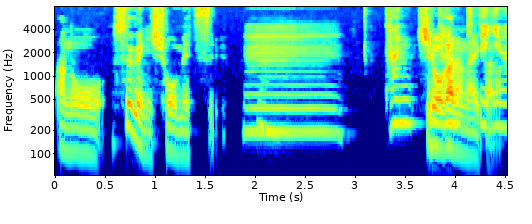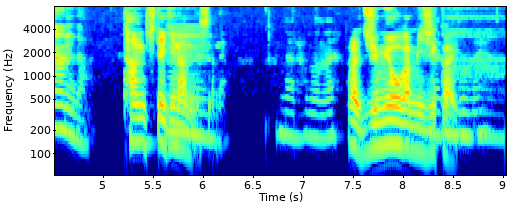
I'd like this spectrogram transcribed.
あのすぐに消滅する。うーん。短広がらないから。短期的なんだ。短期的なんですよね、なるほどね。だから寿命が短い。ね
